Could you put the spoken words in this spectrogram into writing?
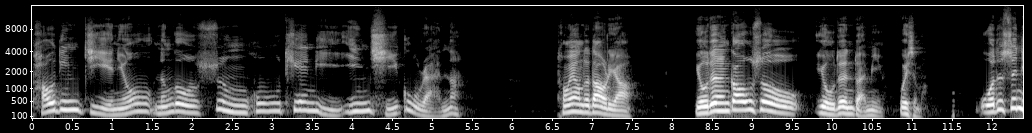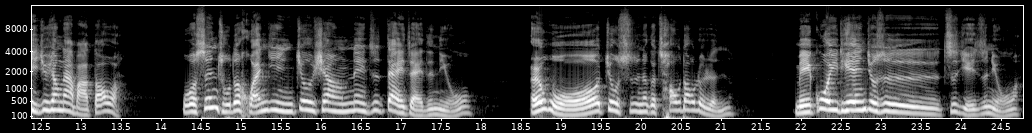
庖丁解牛能够顺乎天理，因其固然呐。同样的道理啊，有的人高寿，有的人短命，为什么？我的身体就像那把刀啊，我身处的环境就像那只待宰的牛，而我就是那个操刀的人呢，每过一天就是肢解一只牛嘛。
